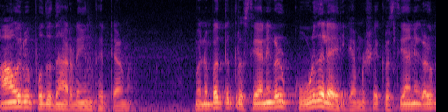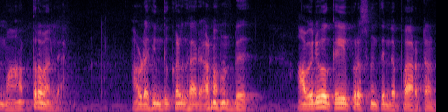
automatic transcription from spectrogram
ആ ഒരു പൊതുധാരണയും തെറ്റാണ്. മുനമ്പത്ത് ക്രിസ്ത്യാനികൾ കൂടുതലായിരിക്കാം പക്ഷേ ക്രിസ്ത്യാനികൾ മാത്രമല്ല. അവിടെ ഹിന്ദുക്കൾ ധാരാളമുണ്ട് അവരുമൊക്കെ ഈ പ്രശ്നത്തിന്റെ പാർട്ടാണ്.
